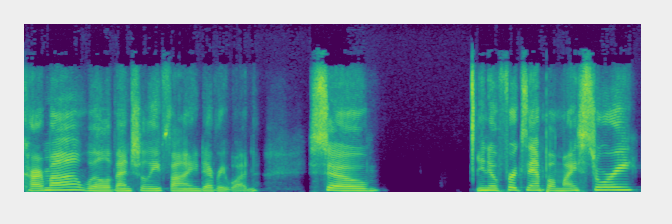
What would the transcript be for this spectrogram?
Karma will eventually find everyone. So, you know, for example, my story,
